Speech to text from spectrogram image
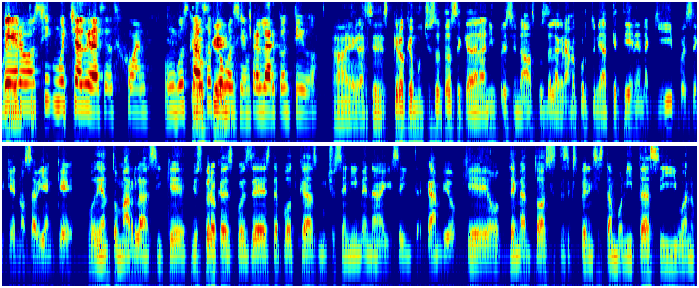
Pero sí, muchas gracias, Juan. Un gustazo, como siempre, hablar contigo. Ay, gracias. Creo que muchos otros se quedarán impresionados pues, de la gran oportunidad que tienen aquí, pues de que no sabían que podían tomarla. Así que yo espero que después de este podcast muchos se animen a irse intercambio, que obtengan todas estas experiencias tan bonitas y, bueno,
